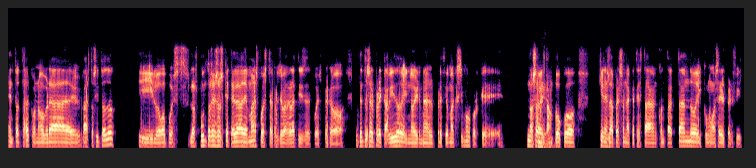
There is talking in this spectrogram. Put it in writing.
en total con obra, gastos y todo y luego pues los puntos esos que te da además pues te los llevas gratis después, pero intento ser precavido y no irme al precio máximo porque no sabes tampoco quién es la persona que te están contactando y cómo va a ser el perfil.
